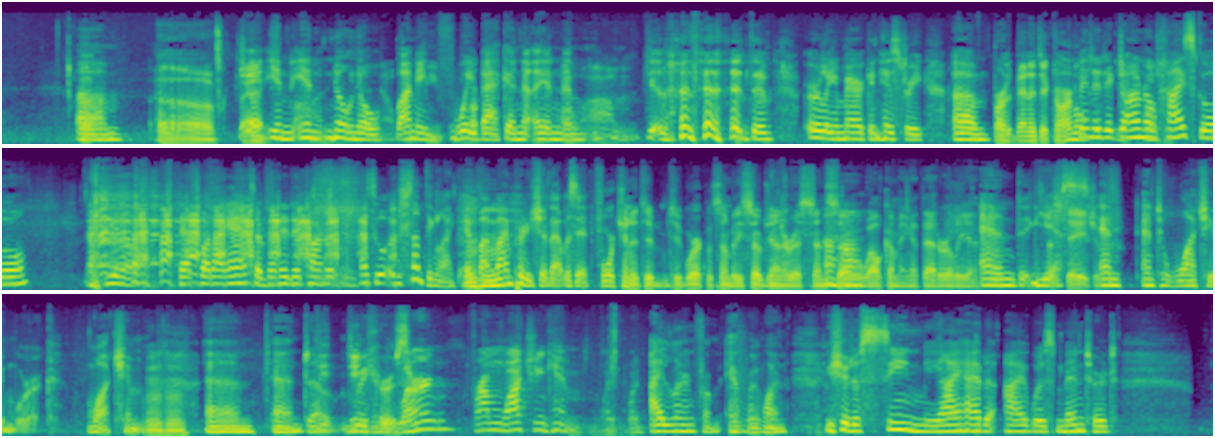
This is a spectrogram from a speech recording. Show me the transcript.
Um, uh, in in no no, I mean way back in in um, the early American history. Um, Benedict Arnold. Benedict Arnold High School. You know, that's what I answered. Benedict Arnold High School. It was something like that. I'm, I'm pretty sure that was it. Fortunate to, to work with somebody so generous and so welcoming at that early. Uh, and yes, stage of- and and to watch him work, watch him, um, and uh, Did, did rehearse. you learn from watching him? Like what? I learned from everyone. You should have seen me. I had I was mentored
